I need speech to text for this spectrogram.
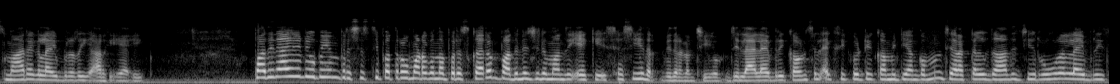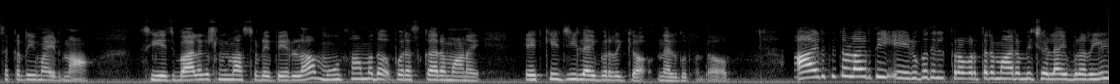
സ്മാരക ലൈബ്രറി അർഹയായി. പതിനായിരം രൂപയും പ്രശസ്തി പത്രവും അടങ്ങുന്ന പുരസ്കാരം പതിനഞ്ചിന് മന്ത്രി എ കെ ശശീന്ദ്രൻ വിതരണം ചെയ്യും. ജില്ലാ ലൈബ്രറി കൗൺസിൽ എക്സിക്യൂട്ടീവ് കമ്മിറ്റി അംഗവും ചിറക്കൽ ഗാന്ധിജി റൂറൽ ലൈബ്രറി സെക്രട്ടറിയുമായിരുന്ന സി എച്ച് ബാലകൃഷ്ണൻ മാസ്റ്ററുടെ പേരുള്ള മൂന്നാമത് പുരസ്കാരമാണ് എ കെ ജി ലൈബ്രറിക്ക് നൽകുന്നത്. ആയിരത്തി തൊള്ളായിരത്തി എഴുപതിൽ പ്രവർത്തനം ആരംഭിച്ച ലൈബ്രറിയിൽ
